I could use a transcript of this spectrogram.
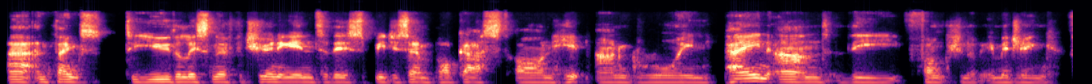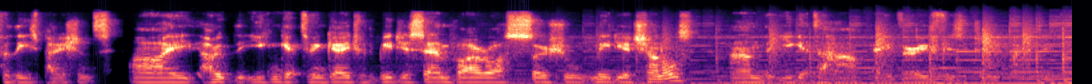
Uh, and thanks to you, the listener, for tuning in to this BJSM podcast on hip and groin pain and the function of imaging for these patients. I hope that you can get to engage with the BJSM via our social media channels and that you get to have a very physically active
